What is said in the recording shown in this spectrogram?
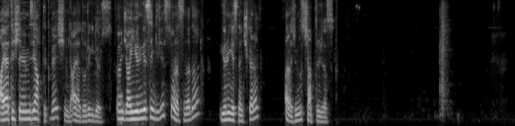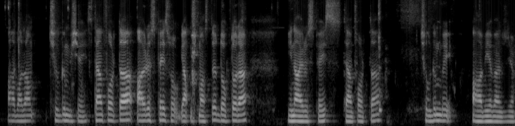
ay ateşlememizi yaptık ve şimdi aya doğru gidiyoruz. Önce ayın yörüngesine gideceğiz. Sonrasında da yörüngesinden çıkarak aracımızı çarptıracağız. Abi adam çılgın bir şey. Stanford'da Aerospace yapmış master. Doktora yine Aerospace Stanford'da. Çılgın bir abiye benziyor.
